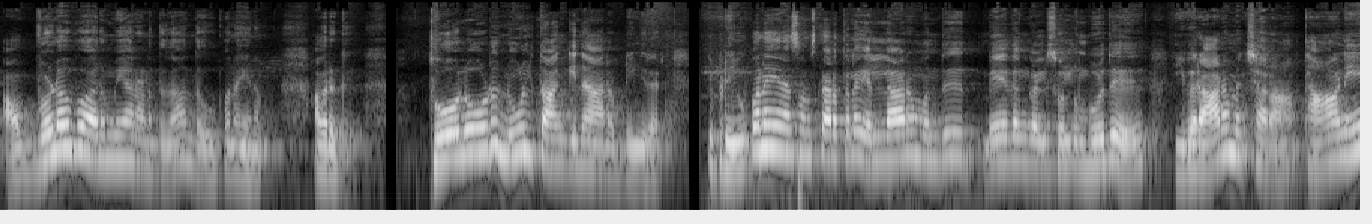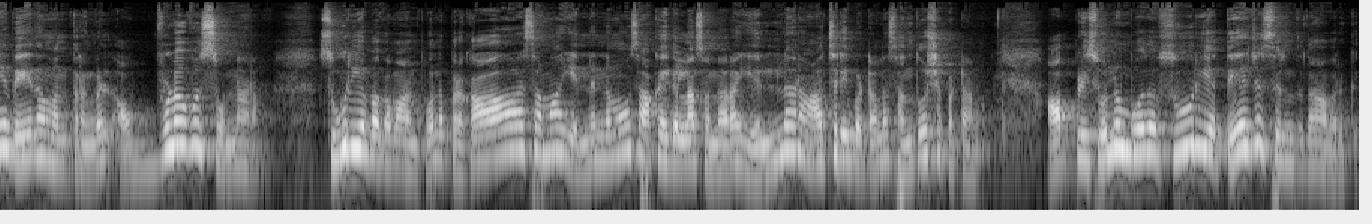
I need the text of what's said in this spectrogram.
அவ்வளவு அருமையாக நடந்தது தான் அந்த உபநயனம். அவருக்கு தோலோடு நூல் தாங்கினார் அப்படிங்கிறார். இப்படி உபநயன சம்ஸ்காரத்தில் எல்லாரும் வந்து வேதங்கள் சொல்லும்போது இவர் ஆரம்பிச்சாராம் தானே வேத மந்திரங்கள் அவ்வளவு சொன்னாராம். சூரிய பகவான் போல் பிரகாசமாக என்னென்னமோ சாக்கைகள்லாம் சொன்னாராம் எல்லாரும் ஆச்சரியப்பட்டாலும் சந்தோஷப்பட்டாலும் அப்படி சொல்லும்போது சூரிய தேஜஸ் இருந்து தான் அவருக்கு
